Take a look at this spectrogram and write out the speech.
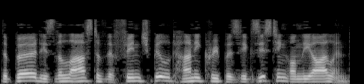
The bird is the last of the finch-billed honeycreepers existing on the island.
